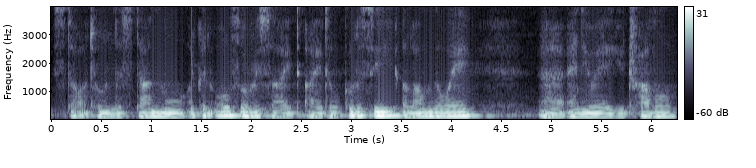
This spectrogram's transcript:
start to understand more. You can also recite Ayatul Kursi along the way, uh, anywhere you travel,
